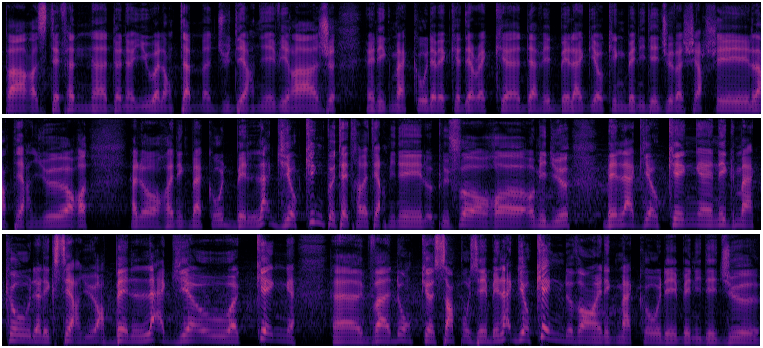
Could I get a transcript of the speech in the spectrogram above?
par Stephen Donahue à l'entame du dernier virage. Enigma Code avec Derek David. Belagio King, Béni des dieux va chercher l'intérieur. Alors, Enigma Code, Belagio King peut-être va terminer le plus fort au milieu. Belagio King, Enigma Code à l'extérieur. Bellagio King euh, va donc s'imposer. Bellagio King devant Enigma Code et Béni des Dieux.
